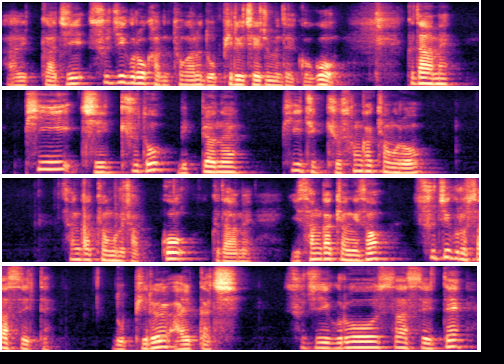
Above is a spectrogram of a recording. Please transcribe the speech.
R까지 수직으로 관통하는 높이를 재주면 될 거고 그 다음에 PGQ도 밑변을 PGQ 삼각형으로 삼각형으로 잡고 그 다음에 이 삼각형에서 수직으로 쌌을 때 높이를 R까지 수직으로 쌌을 때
